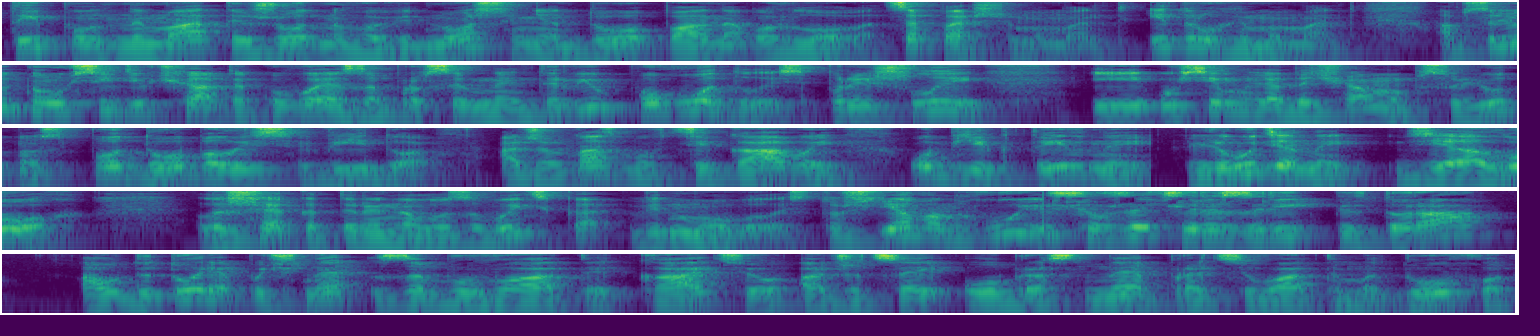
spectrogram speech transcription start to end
типу, не мати жодного відношення до пана Орлова. Це перший момент. І другий момент. Абсолютно усі дівчата, кого я запросив на інтерв'ю, погодились, прийшли. І усім глядачам абсолютно сподобались відео, адже в нас був цікавий, об'єктивний, людяний діалог. Лише Катерина Лозовицька відмовилась. Тож я вангую, що вже через рік-півтора аудиторія почне забувати Катю, адже цей образ не працюватиме довго.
